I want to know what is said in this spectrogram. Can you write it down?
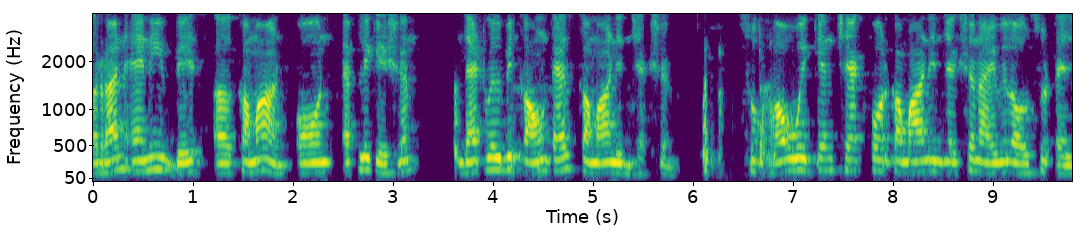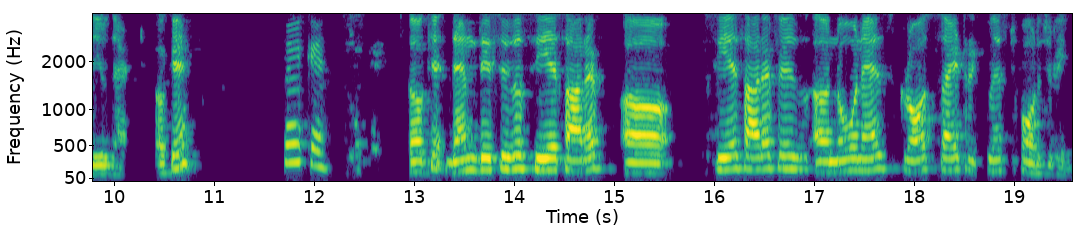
run any base uh, command on application that will be count as command injection so how we can check for command injection i will also tell you that okay Okay. okay then this is a csrf uh, csrf is uh, known as cross site request forgery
